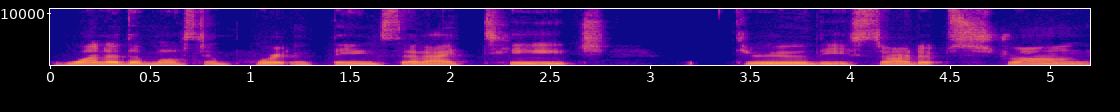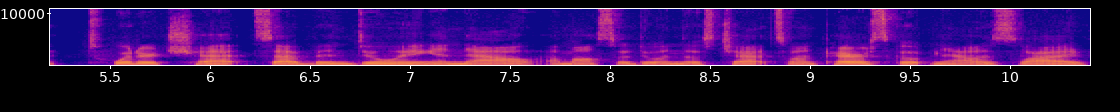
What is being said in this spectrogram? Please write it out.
one of the most important things that I teach through the Startup Strong Twitter chats I've been doing, and now I'm also doing those chats on Periscope now as live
